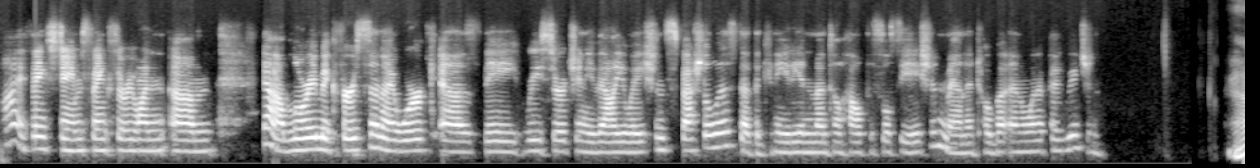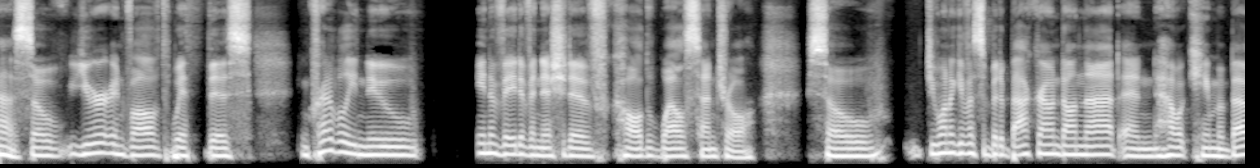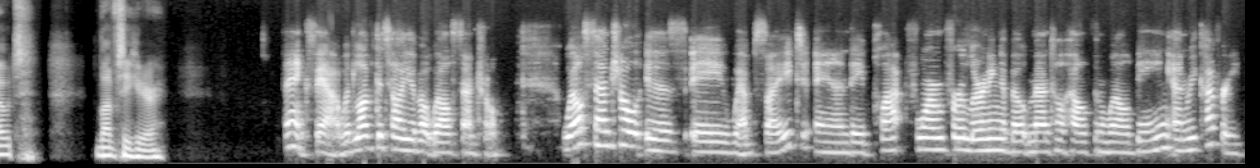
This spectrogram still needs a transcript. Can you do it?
Hi, thanks, James. Thanks, everyone. Um, yeah, I'm Laurie McPherson. I work as the research and evaluation specialist at the Canadian Mental Health Association, Manitoba and Winnipeg region. Yeah, so you're involved with this incredibly new, innovative initiative called Well Central. So, do you want to give us a bit of background on that and how it came about? Love to hear. Thanks. Yeah, I would love to tell you about Well Central. Well Central is a website and a platform for learning about mental health and well being and recovery.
